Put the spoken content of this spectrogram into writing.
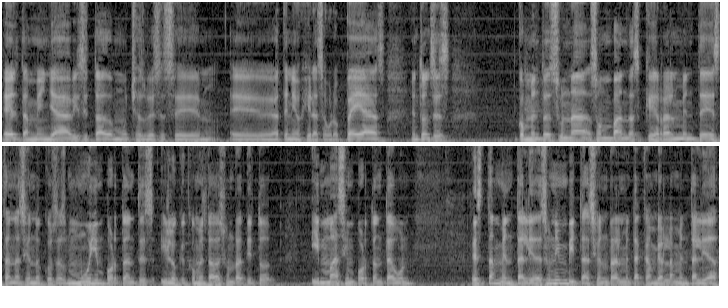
Él también ya ha visitado muchas veces, eh, eh, ha tenido giras europeas. Entonces, comento, es una, son bandas que realmente están haciendo cosas muy importantes y lo que comentaba hace un ratito, y más importante aún, esta mentalidad es una invitación realmente a cambiar la mentalidad,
